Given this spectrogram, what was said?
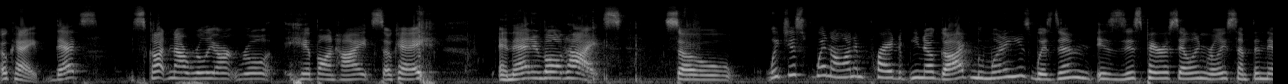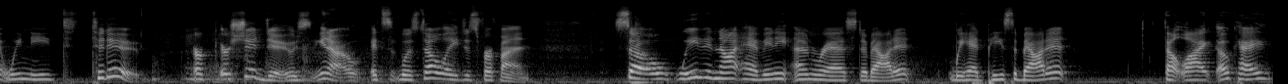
Okay, that's Scott and I really aren't real hip on heights, okay? And that involved heights. So we just went on and prayed, you know, God, we want to use wisdom. Is this parasailing really something that we need to do or, or should do? You know, it was totally just for fun. So we did not have any unrest about it. We had peace about it felt like okay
